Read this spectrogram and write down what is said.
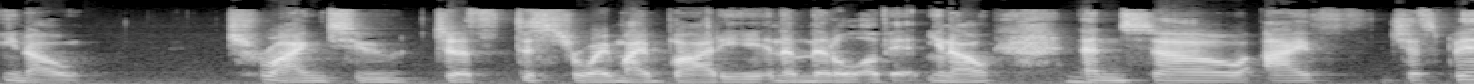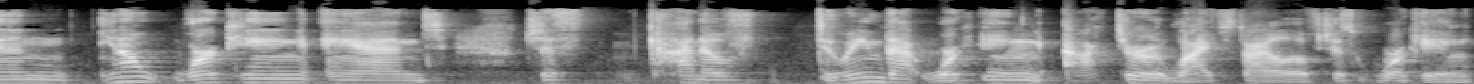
you know, trying to just destroy my body in the middle of it, you know? Mm-hmm. And so I've just been, you know, working and just kind of doing that working actor lifestyle of just working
